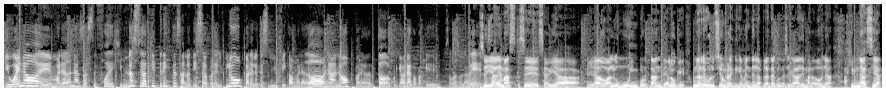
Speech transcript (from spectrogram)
Y bueno, eh, Maradona ya se fue de gimnasia. Qué triste esa noticia para el club, para lo que significa Maradona, ¿no? Para todo, porque ahora capaz que se va a la vez. Sí, además se, se, había generado algo muy importante, algo que. una revolución prácticamente en La Plata con la llegada de Maradona a gimnasia.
